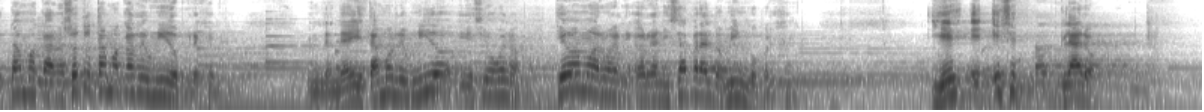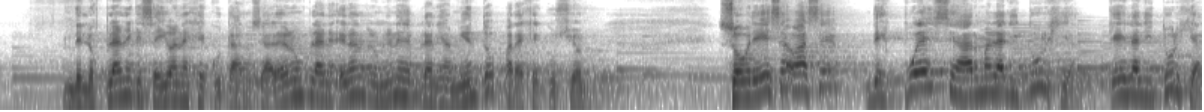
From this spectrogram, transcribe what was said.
estamos acá, nosotros estamos acá reunidos, por ejemplo. ¿Entendés? Y estamos reunidos y decimos, bueno, ¿qué vamos a organizar para el domingo, por ejemplo? Y es, e, ese, claro, de los planes que se iban a ejecutar. O sea, eran, eran reuniones de planeamiento para ejecución. Sobre esa base, después se arma la liturgia. ¿Qué es la liturgia?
